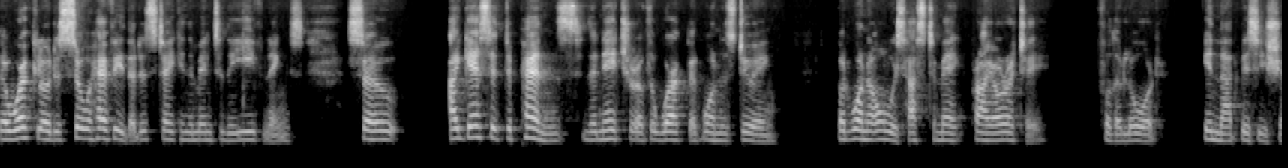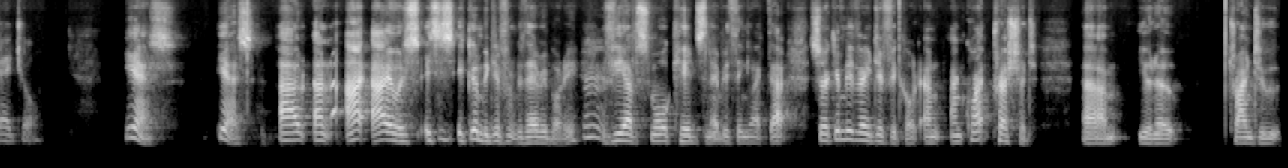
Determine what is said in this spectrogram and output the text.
their workload is so heavy that it's taking them into the evenings. So I guess it depends the nature of the work that one is doing. But one always has to make priority for the Lord in that busy schedule. Yes, yes. Uh, and I, I was. It's it's going to be different with everybody. Mm. If you have small kids and everything like that, so it can be very difficult and and quite pressured. Um, you know, trying to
